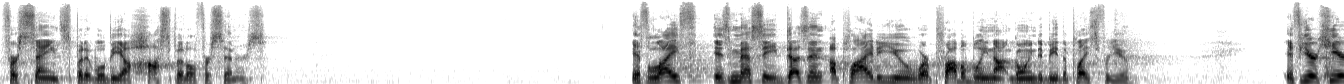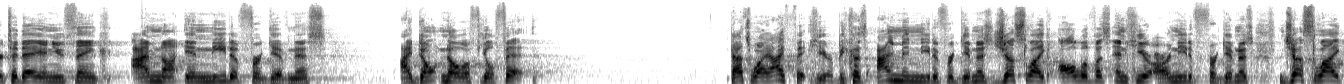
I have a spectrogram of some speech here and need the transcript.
for saints, but it will be a hospital for sinners. If life is messy doesn't apply to you, we're probably not going to be the place for you. If you're here today and you think, I'm not in need of forgiveness, I don't know if you'll fit. That's why I fit here, because I'm in need of forgiveness, just like all of us in here are in need of forgiveness, just like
